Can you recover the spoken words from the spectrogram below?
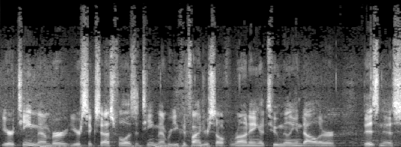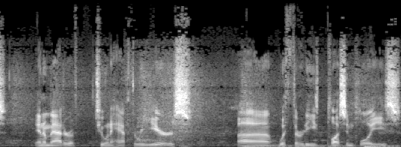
you're a team member, you're successful as a team member, you could find yourself running a $2 million business in a matter of two and a half, three years, uh, with 30 plus employees,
